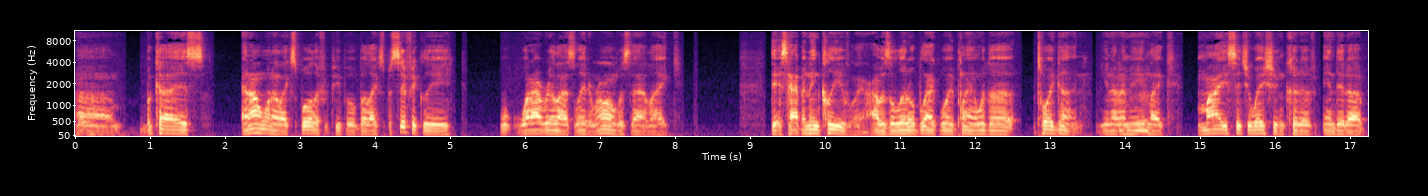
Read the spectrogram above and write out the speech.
Um because and i don't want to like spoil it for people but like specifically w- what i realized later on was that like this happened in cleveland. I was a little black boy playing with a toy gun you know what i mean? Like my situation could have ended up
